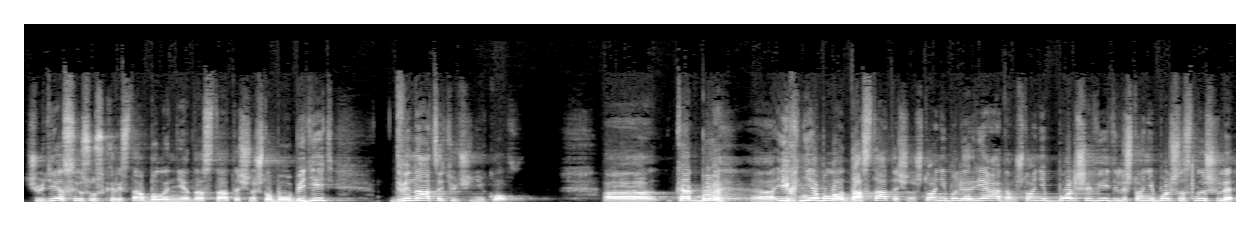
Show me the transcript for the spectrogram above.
чудес Иисуса Христа было недостаточно, чтобы убедить 12 учеников. А, как бы а, их не было достаточно, что они были рядом, что они больше видели, что они больше слышали,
